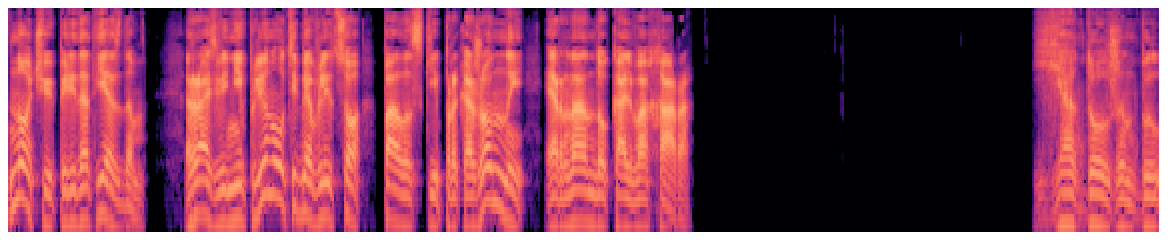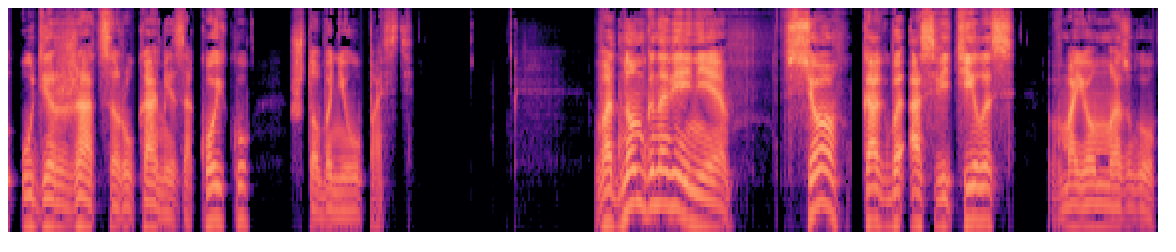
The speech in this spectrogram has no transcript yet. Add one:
Ночью перед отъездом разве не плюнул тебе в лицо палоский прокаженный Эрнандо Кальвахара? Я должен был удержаться руками за койку, чтобы не упасть. В одно мгновение все как бы осветилось в моем мозгу.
